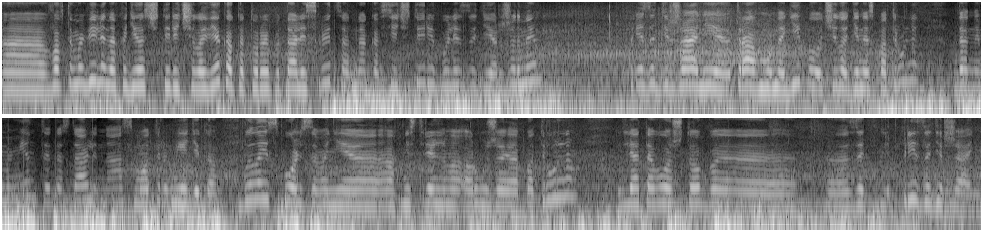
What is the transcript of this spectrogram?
Э, В автомобиле находилось 4 человека, которые пытались скрыться, однако все четыре были задержаны. При задержании травму ноги получил один из патрульных. В данный момент доставлен на осмотр медиков. Было использование огнестрельного оружия патрульным для того, чтобы э, за- при задержании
